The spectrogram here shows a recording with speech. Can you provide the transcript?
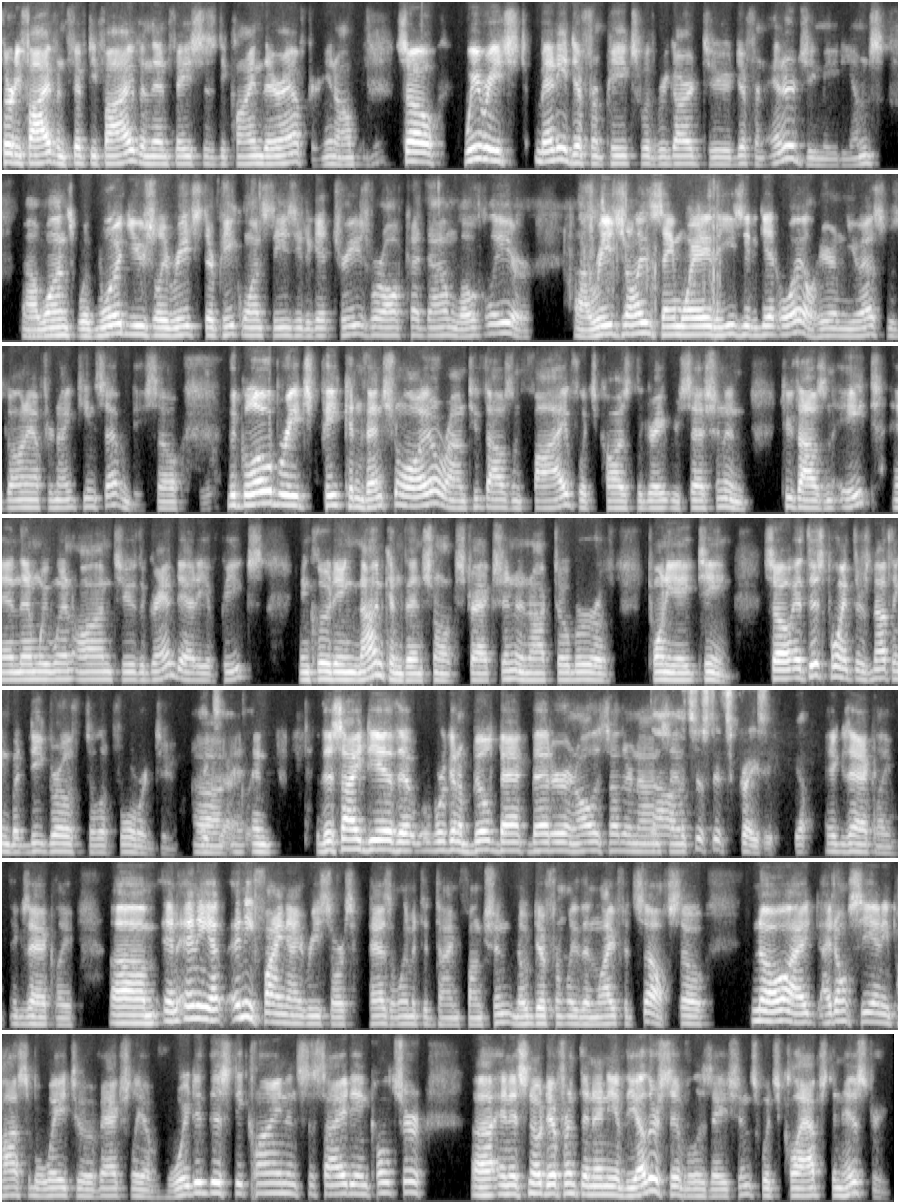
35 and 55 and then faces decline thereafter you know mm-hmm. so we reached many different peaks with regard to different energy mediums uh, mm-hmm. ones with wood usually reach their peak once the easy to get trees were all cut down locally or uh, regionally, the same way the easy to get oil here in the US was gone after 1970. So the globe reached peak conventional oil around 2005, which caused the Great Recession in 2008. And then we went on to the granddaddy of peaks, including non conventional extraction in October of 2018. So at this point, there's nothing but degrowth to look forward to. Uh, exactly. and, this idea that we're going to build back better and all this other nonsense. No, it's just it's crazy. Yep. Exactly. Exactly. Um, and any any finite resource has a limited time function, no differently than life itself. So, no, I I don't see any possible way to have actually avoided this decline in society and culture. Uh, and it's no different than any of the other civilizations which collapsed in history.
